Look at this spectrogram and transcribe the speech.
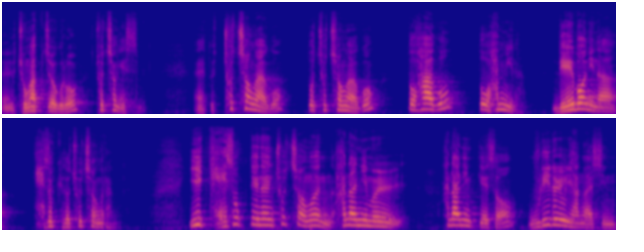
예, 종합적으로 초청했습니다. 예, 또 초청하고 또 초청하고 또 하고 또 합니다. 네 번이나 계속해서 초청을 합니다. 이 계속되는 초청은 하나님을 하나님께서 우리를 향하신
